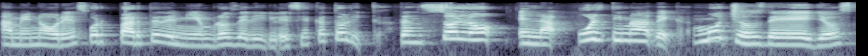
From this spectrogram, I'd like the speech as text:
a menores por parte de miembros de la Iglesia Católica. Tan solo en la última década. Muchos de ellos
